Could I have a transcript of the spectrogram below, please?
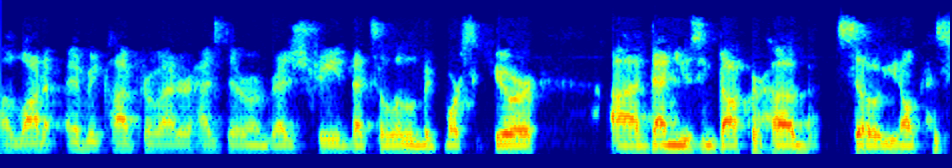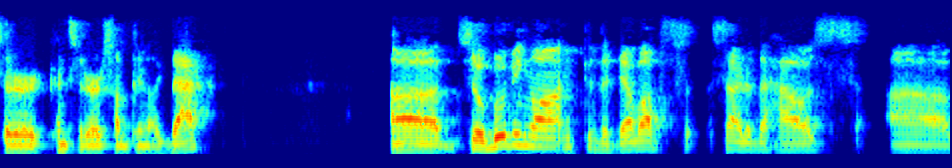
a lot of every cloud provider has their own registry that's a little bit more secure uh, than using Docker Hub. So you know, consider consider something like that. Uh, so moving on to the DevOps side of the house, uh,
